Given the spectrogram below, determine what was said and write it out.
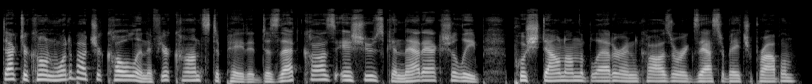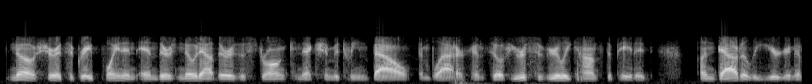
Dr. Cohn, what about your colon? If you're constipated, does that cause issues? Can that actually push down on the bladder and cause or exacerbate your problem? No, sure. It's a great point, and, and there's no doubt there is a strong connection between bowel and bladder. And so if you're severely constipated, undoubtedly you're going to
